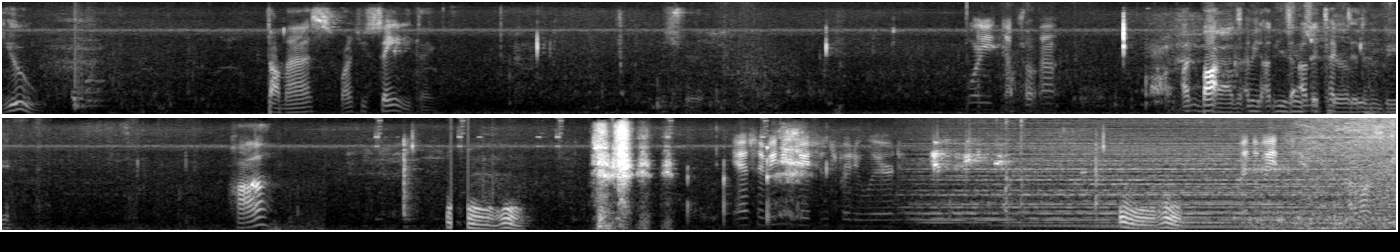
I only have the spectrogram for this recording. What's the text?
You. Dumbass. Why don't you say anything? Shit. What are you talking about? Unbox. I mean, un- he's undetected. leave him be. Huh? Oh. Yeah, Savini Jason's pretty weird. Oh. By the way, it's you. I don't want to see.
